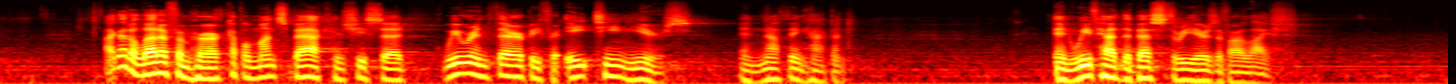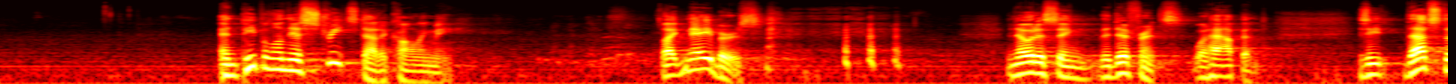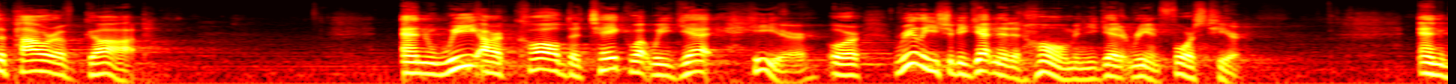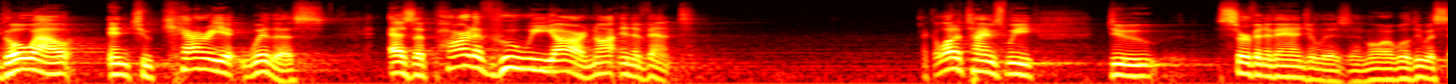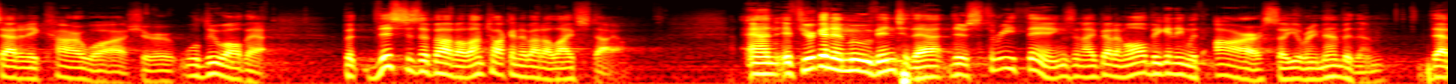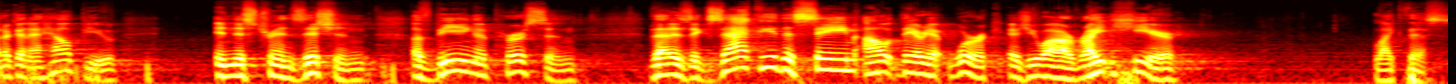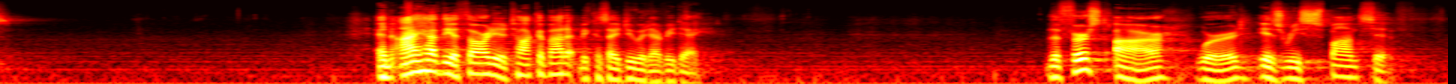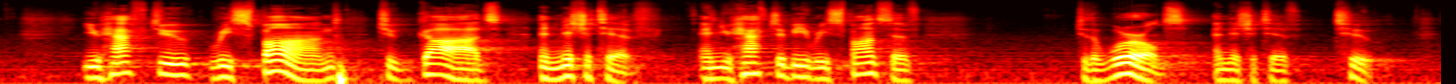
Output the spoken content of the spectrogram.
I got a letter from her a couple months back, and she said, We were in therapy for 18 years, and nothing happened. And we've had the best three years of our life. And people on this street started calling me, like neighbors, noticing the difference, what happened. You see, that's the power of God. And we are called to take what we get here, or really you should be getting it at home and you get it reinforced here, and go out and to carry it with us as a part of who we are, not an event. Like a lot of times we do servant evangelism, or we'll do a Saturday car wash, or we'll do all that. But this is about, all, I'm talking about a lifestyle. And if you're going to move into that, there's three things, and I've got them all beginning with R, so you'll remember them, that are going to help you in this transition of being a person that is exactly the same out there at work as you are right here, like this. And I have the authority to talk about it because I do it every day. The first R word is responsive. You have to respond to God's initiative, and you have to be responsive to the world's initiative too.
